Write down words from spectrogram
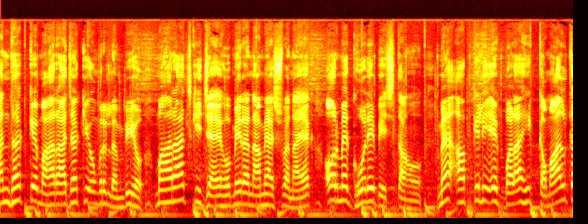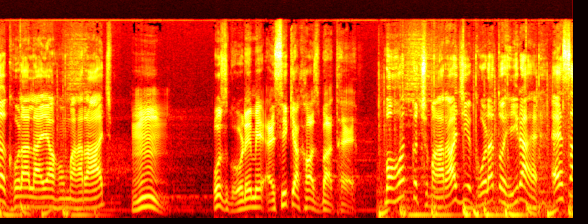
अंधक के महाराजा की उम्र लंबी हो। महाराज की जय हो। मेरा नाम है अश्वनायक और मैं घोड़े बेचता हूँ। मैं आपके लिए एक बड़ा ही कमाल का घोड़ा लाया हूँ महाराज। हम्म उस घोड़े में ऐसी क्या खास बात है? बहुत कुछ महाराज। ये घोड़ा तो हीरा है। ऐसा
